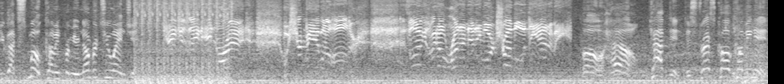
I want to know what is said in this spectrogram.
You got smoke coming from your number two engine. Cages ain't hitting red. We should be able to hold her. As long as we don't run into any more trouble with the enemy. Oh, hell. Captain, distress call coming in.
